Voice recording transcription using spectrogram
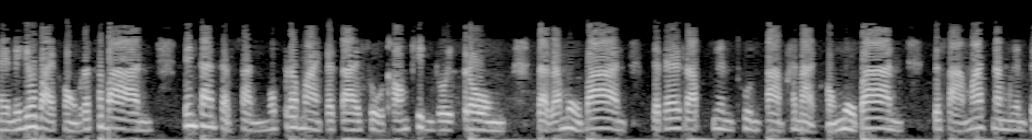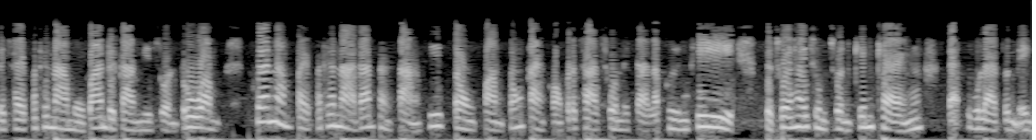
ในนโยบายของรัฐบาล เป็นการจัดสรรงบประมาณกระจายสู่ท้องถิ่นโดยตรง แต่ละหมู่บ้านจะได้รับเงินทุนตามขนาดของหมู่บ้าน จะสามารถนำเงินไปใช้พัฒนาหมู่บ้านโดยการมีส่วนร่วม เพื่อนำไปพัฒนาด้านต่างๆ ที่ตรงความต้องการของประชาชนในแต่ละพื้นที่ จะช่วยให้ชุมชนเข้มแข็ง และดูแลตนเอง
